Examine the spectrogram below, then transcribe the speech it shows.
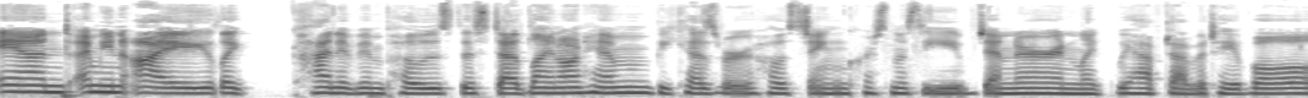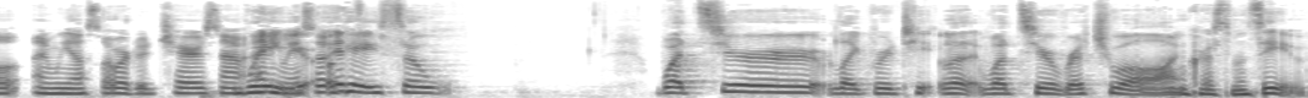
and I mean, I like kind of imposed this deadline on him because we're hosting Christmas Eve dinner, and like we have to have a table, and we also ordered chairs now. Wait, anyway, so okay, so what's your like routine? What's your ritual on Christmas Eve?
